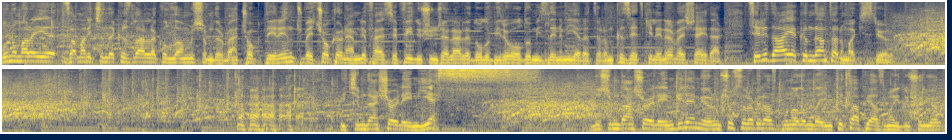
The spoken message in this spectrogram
Bu numarayı zaman içinde kızlarla kullanmışımdır ben. Çok derin ve çok önemli felsefi düşüncelerle dolu biri olduğum izlenimi yaratırım. Kız etkilenir ve şey der. Seni daha yakından tanımak istiyorum. İçimden şöyleyim. Yes! Dışımdan şöyleyim. Bilemiyorum. Şu sıra biraz bunalımdayım. Kitap yazmayı düşünüyorum.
